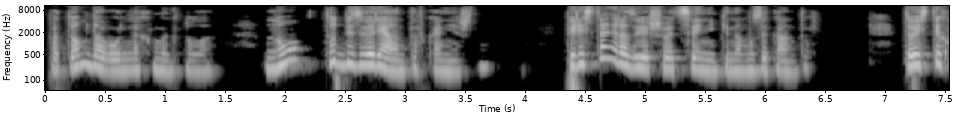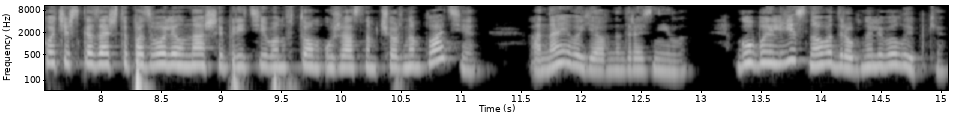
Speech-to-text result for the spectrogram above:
потом довольно хмыкнула. Ну, тут без вариантов, конечно. Перестань развешивать ценники на музыкантов. То есть ты хочешь сказать, что позволил нашей прийти вон в том ужасном черном платье? Она его явно дразнила. Губы Ильи снова дрогнули в улыбке.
